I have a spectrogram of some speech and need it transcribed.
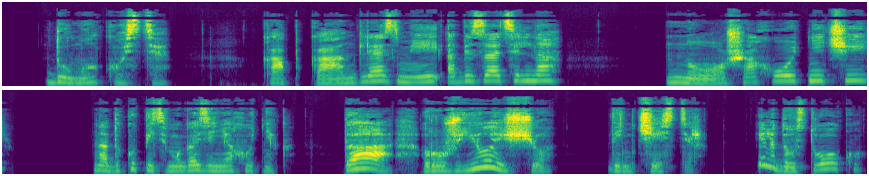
— думал Костя. «Капкан для змей обязательно, Нож охотничий. Надо купить в магазине охотник. Да, ружье еще. Винчестер. Или двустволку.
